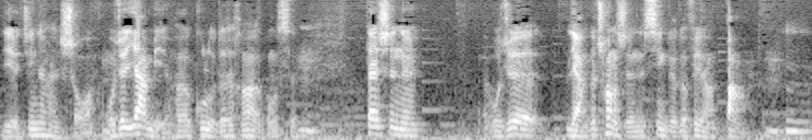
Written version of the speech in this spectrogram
也经常很熟啊。我觉得亚米和咕噜都是很好的公司，嗯，但是呢，我觉得两个创始人的性格都非常棒，嗯。嗯，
